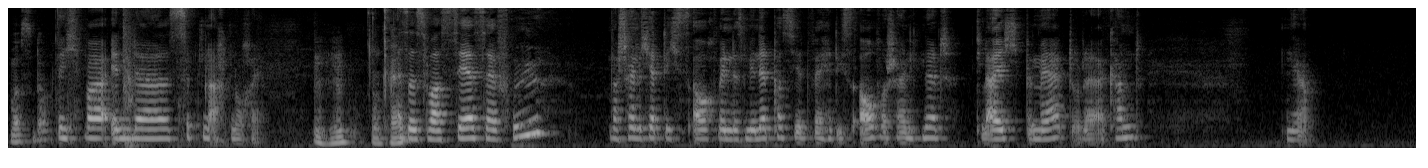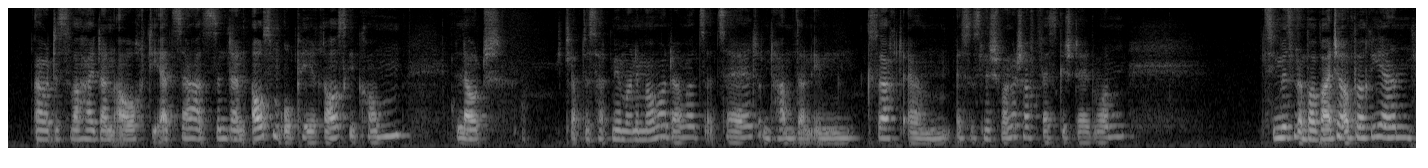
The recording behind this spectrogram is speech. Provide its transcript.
warst du da? Ich war in der siebten, achten Woche. Mhm. Okay. Also es war sehr, sehr früh. Wahrscheinlich hätte ich es auch, wenn das mir nicht passiert wäre, hätte ich es auch wahrscheinlich nicht gleich bemerkt oder erkannt. Ja. Aber das war halt dann auch, die Ärzte sind dann aus dem OP rausgekommen, laut glaube, das hat mir meine Mama damals erzählt und haben dann eben gesagt, ähm, es ist eine Schwangerschaft festgestellt worden. Sie müssen aber weiter operieren,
